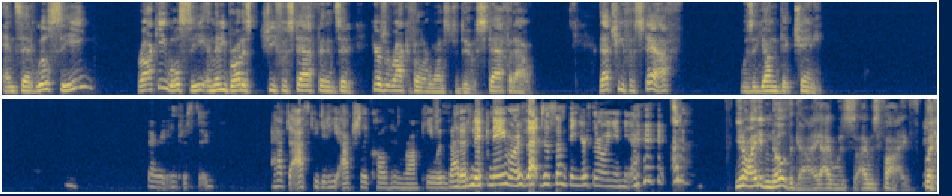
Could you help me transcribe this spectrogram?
and said, We'll see, Rocky, we'll see. And then he brought his chief of staff in and said, Here's what Rockefeller wants to do staff it out. That chief of staff was a young Dick Cheney. Very interesting. I have to ask you, did he actually call him Rocky? Was that a nickname or is that just something you're throwing in here? you know, I didn't know the guy. I was I was five, but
